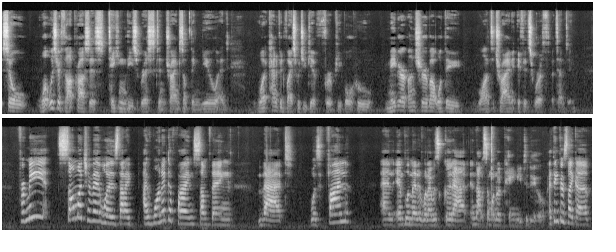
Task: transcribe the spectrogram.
so what was your thought process taking these risks and trying something new and what kind of advice would you give for people who maybe are unsure about what they want to try and if it's worth attempting? For me, so much of it was that I, I wanted to find something that was fun and implemented what I was good at and that someone would pay me to do. I think there's like a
